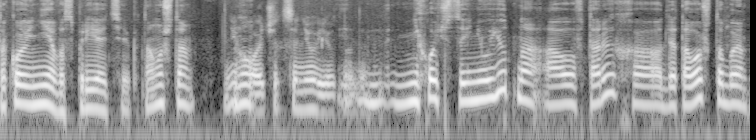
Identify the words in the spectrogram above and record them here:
такое невосприятие, потому что Не ну, хочется, неуютно, да. не хочется и неуютно, а во-вторых, а, для того, чтобы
